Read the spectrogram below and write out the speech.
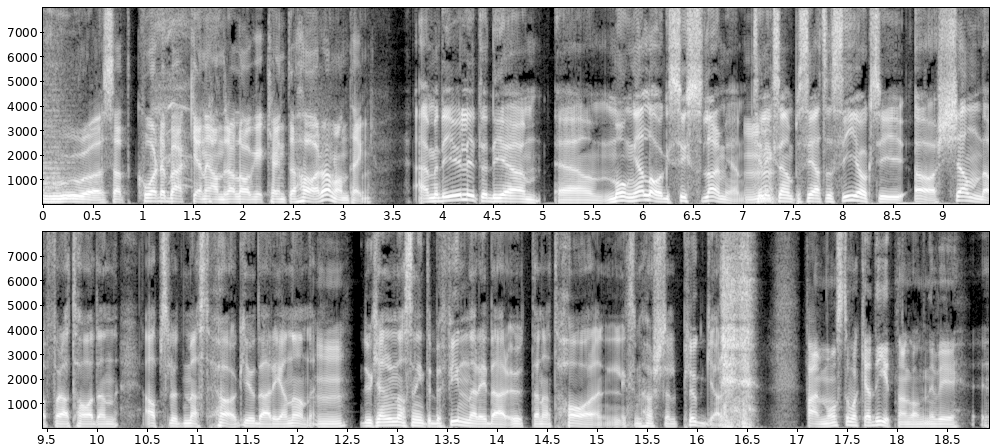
"Ooh", så att quarterbacken i andra laget kan ju inte höra någonting. Nej, men det är ju lite det eh, många lag sysslar med. Till exempel Seattle Seahawks är ju ökända för att ha den absolut mest högljudda arenan. Du kan ju nästan inte befinna dig där utan att ha liksom, hörselpluggar. fan, vi måste åka dit någon gång när vi eh,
